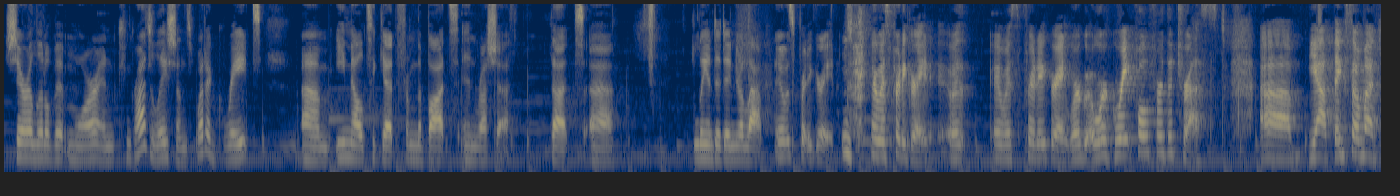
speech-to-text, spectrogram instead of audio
share a little bit more. And congratulations! What a great um, email to get from the bots in Russia that uh, landed in your lap. It was pretty great. it was pretty great. It was it was pretty great. We're we're grateful for the trust. Um, yeah, thanks so much.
